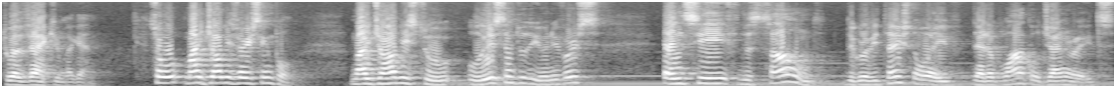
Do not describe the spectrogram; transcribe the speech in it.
to a vacuum again. So my job is very simple. My job is to listen to the universe and see if the sound, the gravitational wave that a black hole generates,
